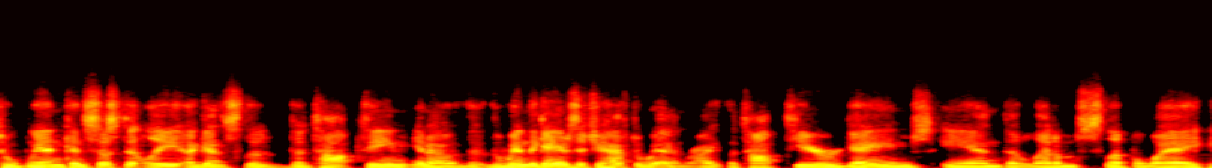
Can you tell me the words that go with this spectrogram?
to win consistently against the the top team you know the, the win the games that you have to win right the top tier games and to let them slip away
